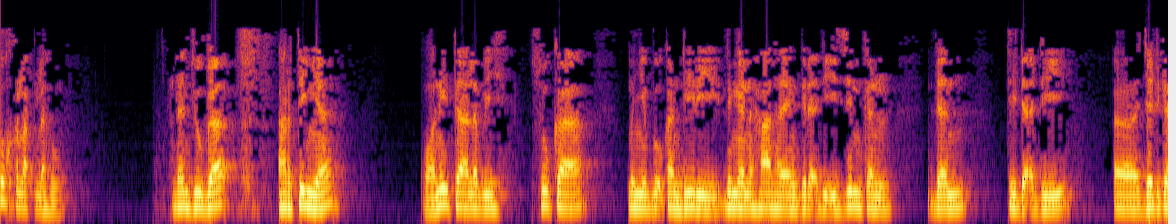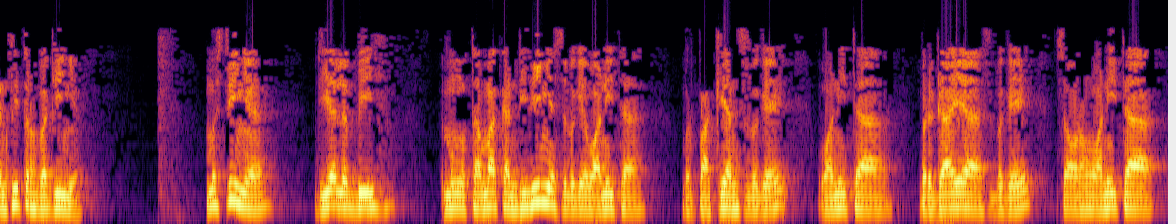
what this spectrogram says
tukhlaq lahu. Dan juga artinya wanita lebih suka menyibukkan diri dengan hal-hal yang tidak diizinkan dan tidak dijadikan uh, fitrah baginya. Mestinya dia lebih mengutamakan dirinya sebagai wanita, berpakaian sebagai wanita, bergaya sebagai seorang wanita.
